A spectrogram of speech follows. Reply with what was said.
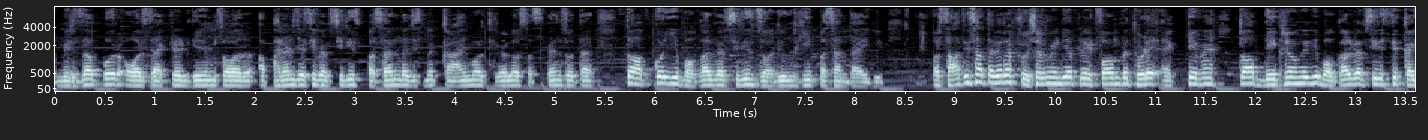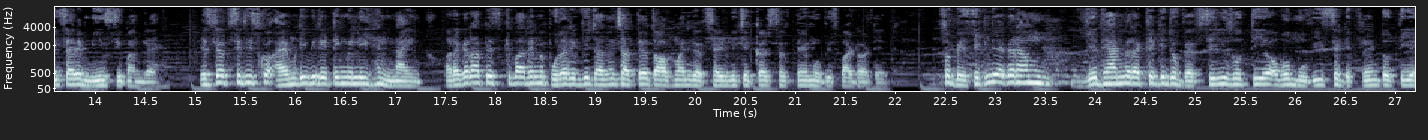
मिर्जापुर और सैक्रेड गेम्स और अपहरण जैसी वेब सीरीज़ पसंद है, जिसमें क्राइम और थ्रिल और सस्पेंस होता है तो आपको ये भोकाल वेब सीरीज़ ज़रूर ही पसंद आएगी। और साथ ही साथ अगर आप सोशल मीडिया प्लेटफॉर्म पे थोड़े एक्टिव हैं तो आप देख रहे होंगे कि भोकाल वेब सीरीज़ के कई सारे मीम्स भी बन रहे हैं। इस वेब सीरीज़ को आई रेटिंग मिली है नाइन और अगर आप इसके बारे में पूरा रिव्यू जानना चाहते हैं तो आप हमारी वेबसाइट भी चेक कर सकते हैं movies dot in so so basically अगर हम ये ध्यान में रखें कि जो वेब सीरीज़ होती है और वो मूवीज़ से डिफरेंट होती है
